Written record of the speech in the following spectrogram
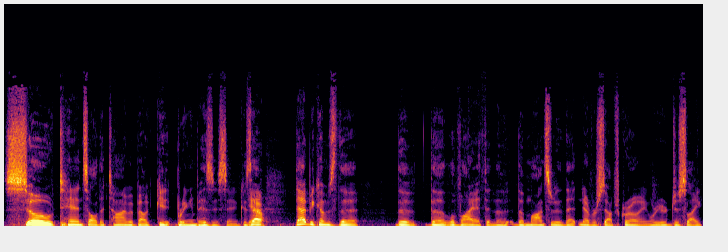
so tense all the time about get, bringing business in because Yeah. that that becomes the the the leviathan, the the monster that never stops growing. Where you're just like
